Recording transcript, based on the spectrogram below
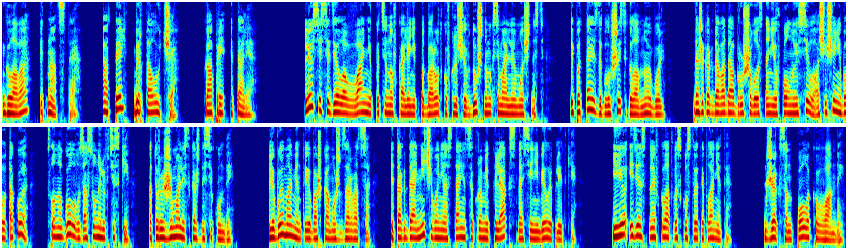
Глава 15. Отель Бертолуччи. Капри, Италия. Люси сидела в ванне, потянув колени к подбородку, включив душ на максимальную мощность и пытаясь заглушить головную боль. Даже когда вода обрушивалась на нее в полную силу, ощущение было такое, словно голову засунули в тиски, которые сжимались с каждой секундой. В любой момент ее башка может взорваться, и тогда ничего не останется, кроме клякс на сине-белой плитке — ее единственный вклад в искусство этой планеты. Джексон Поллок в ванной.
